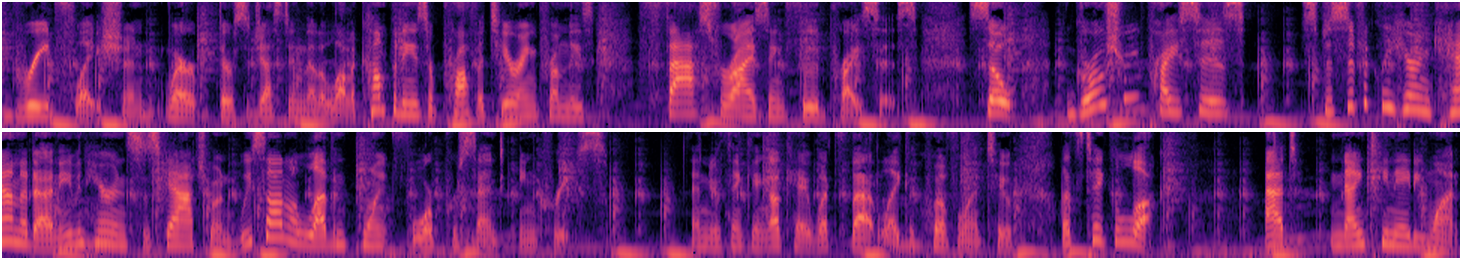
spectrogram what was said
greedflation, where they're suggesting that a lot of companies are profiteering from these fast rising food prices. So, grocery prices specifically here in Canada and even here in Saskatchewan, we saw an 11.4% increase and you're thinking, okay, what's that like equivalent to? Let's take a look at 1981.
